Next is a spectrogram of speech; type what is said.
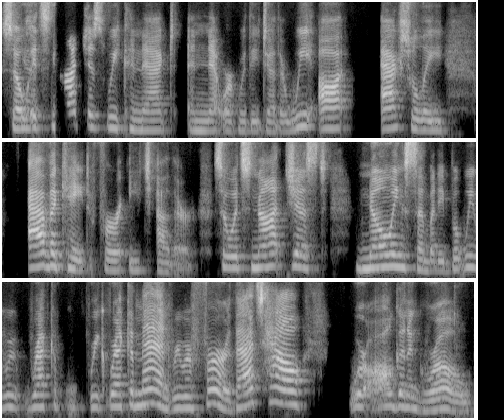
So yes. it's not just we connect and network with each other. We ought actually advocate for each other. So it's not just knowing somebody, but we rec- we recommend, we refer. That's how we're all going to grow.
